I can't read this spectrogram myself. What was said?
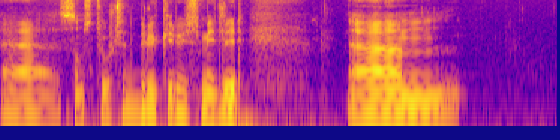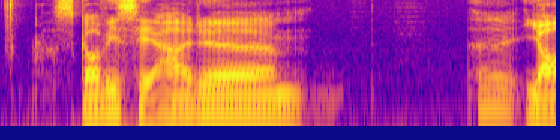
uh, som stort sett bruker rusmidler. Um, skal vi se her uh, Ja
